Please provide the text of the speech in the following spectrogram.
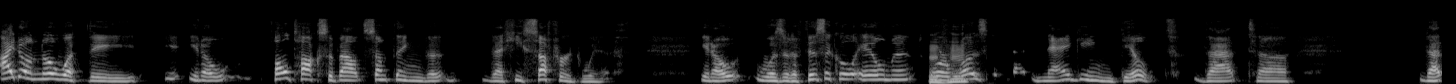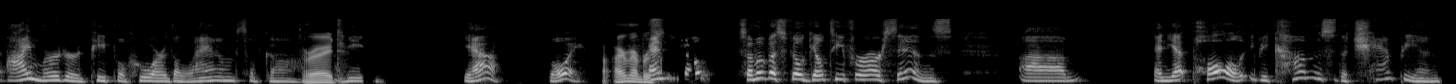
I don't know what the you know Paul talks about something that that he suffered with. You know, was it a physical ailment or mm-hmm. was it nagging guilt that uh, that I murdered people who are the lambs of God? Right. I mean, yeah, boy. I remember. And you know, some of us feel guilty for our sins. Um, and yet Paul becomes the champion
